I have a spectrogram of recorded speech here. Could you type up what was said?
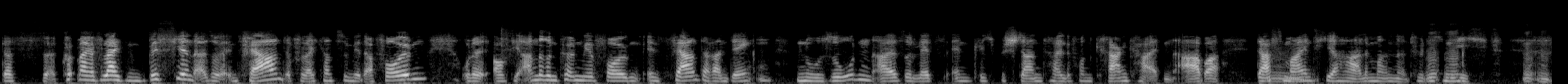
das könnte man ja vielleicht ein bisschen, also entfernt, vielleicht kannst du mir da folgen oder auch die anderen können mir folgen, entfernt daran denken, Nosoden, also letztendlich Bestandteile von Krankheiten. Aber das mhm. meint hier Hahnemann natürlich mhm. nicht. Mhm.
